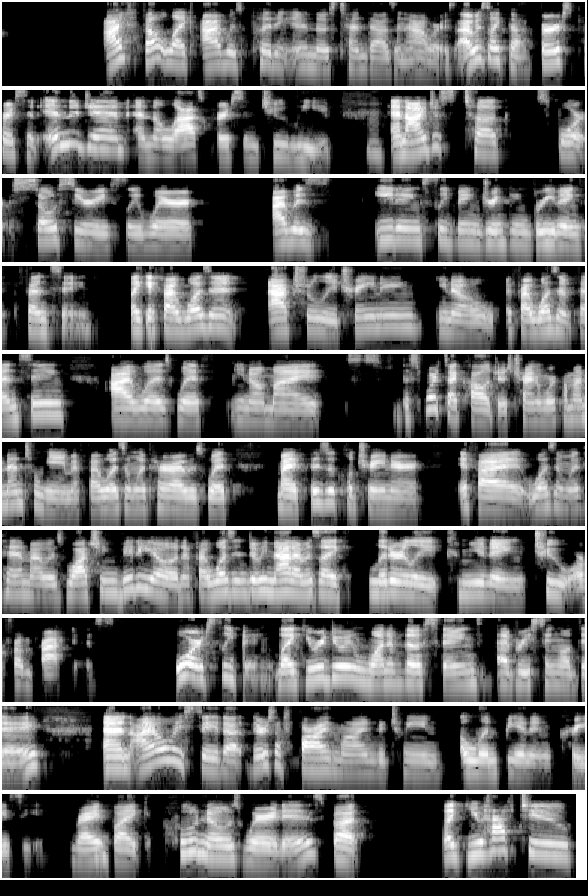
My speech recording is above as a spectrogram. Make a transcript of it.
I felt like I was putting in those 10,000 hours. I was like the first person in the gym and the last person to leave. Mm-hmm. And I just took sport so seriously where I was eating, sleeping, drinking, breathing, fencing. Like if I wasn't actually training, you know, if I wasn't fencing, I was with, you know, my the sports psychologist trying to work on my mental game. If I wasn't with her, I was with my physical trainer if i wasn't with him i was watching video and if i wasn't doing that i was like literally commuting to or from practice or sleeping. Like you were doing one of those things every single day. And i always say that there's a fine line between olympian and crazy right? Mm-hmm. like who knows where it is but like you have to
